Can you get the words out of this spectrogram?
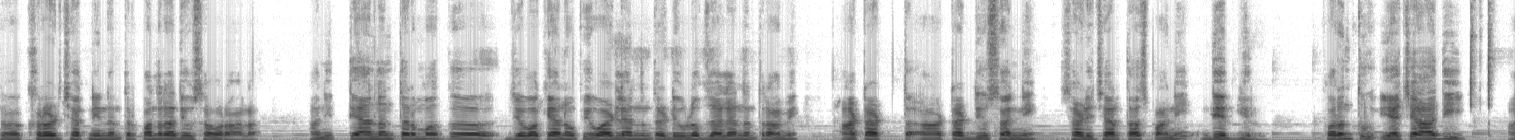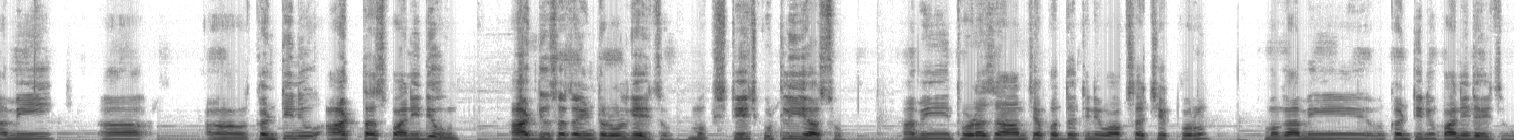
ख- खरड छाटणीनंतर पंधरा दिवसावर आला. आणि त्यानंतर मग जेव्हा कॅनोपी वाढल्यानंतर डेव्हलप झाल्यानंतर आम्ही आठ आठ आठ आठ दिवसांनी साडेचार तास पाणी देत गेलो. परंतु याच्या आधी आम्ही कंटिन्यू आठ तास पाणी देऊन आठ दिवसाचा इंटरव्हल घ्यायचो. मग स्टेज कुठलीही असो आम्ही थोडासा आमच्या पद्धतीने वापसा चेक करून मग आम्ही कंटिन्यू पाणी द्यायचो.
